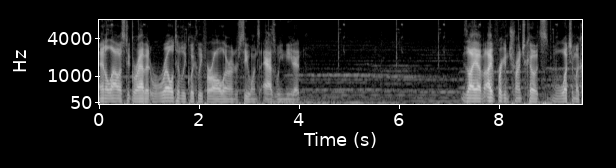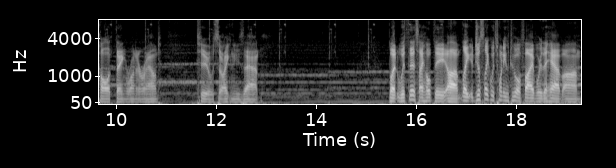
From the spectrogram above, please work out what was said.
and allow us to grab it relatively quickly for all our undersea ones as we need it. I have I have freaking trench coats, whatchamacallit thing running around too, so I can use that. But with this, I hope they um, like just like with 2205, where they have um,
